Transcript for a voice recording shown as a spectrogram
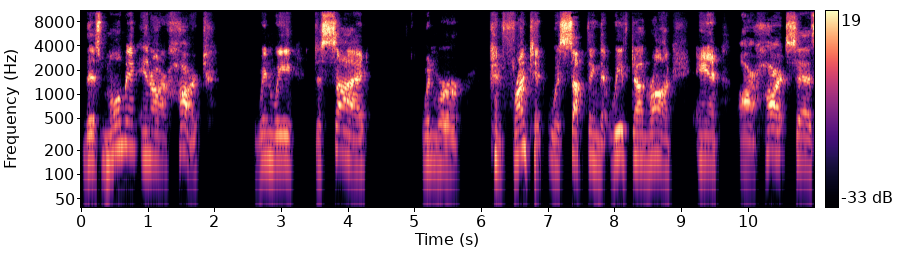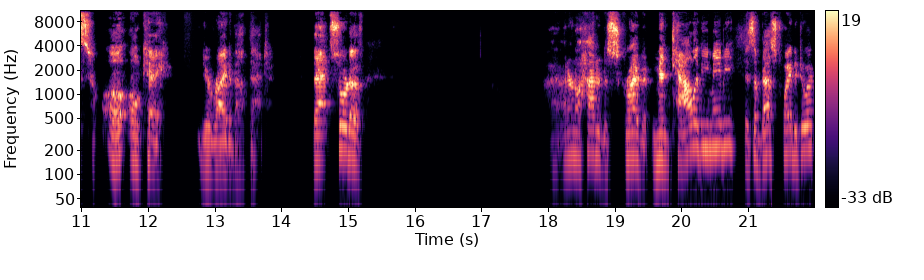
this moment in our heart when we decide, when we're confronted with something that we've done wrong, and our heart says, Oh, okay, you're right about that. That sort of I don't know how to describe it. Mentality, maybe, is the best way to do it.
